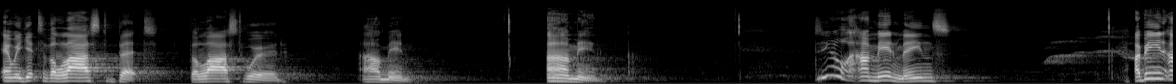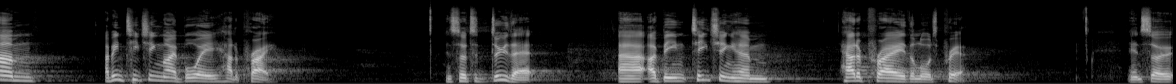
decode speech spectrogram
And we get to the last bit, the last word. Amen. Amen. Do you know what amen means? I've been, um, I've been teaching my boy how to pray. And so to do that, uh, I've been teaching him how to pray the Lord's Prayer. And so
